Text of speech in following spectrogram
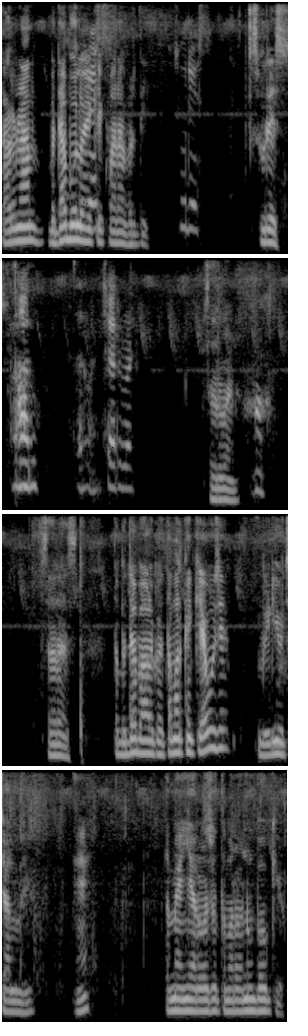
તારું નામ? બધા બોલો એક એક વારા ફરતી સુરેશ. સુરેશ. સરવણ. સરસ. તો બધા બાળકો તમારે કંઈ કહેવું છે? વીડિયો ચાલુ છે હે? તમે અહીંયા રહો છો તમારો અનુભવ કયો?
